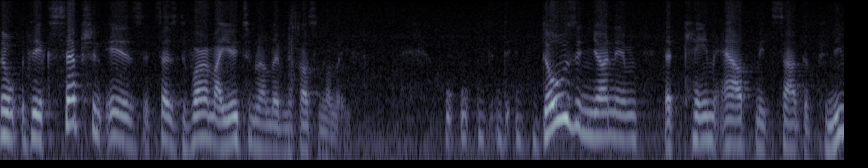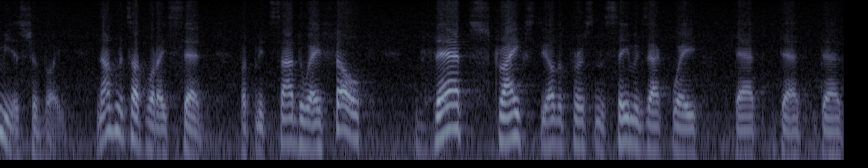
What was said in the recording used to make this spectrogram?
The, the, exception is, it says, nalev nechasim nalev. Those that came out mitzad the penimius shaboy, not mitzad what I said, but mitzad the way I felt, that strikes the other person the same exact way that, that, that,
